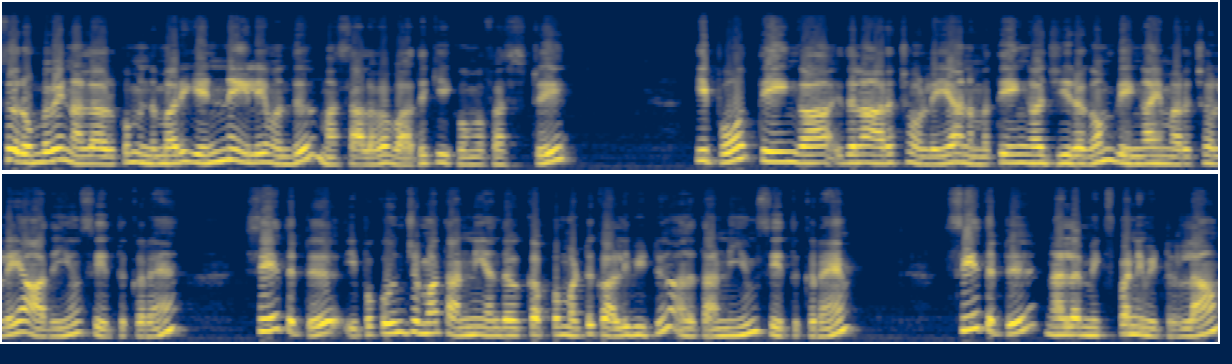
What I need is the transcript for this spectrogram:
ஸோ ரொம்பவே நல்லாயிருக்கும் இந்த மாதிரி எண்ணெயிலே வந்து மசாலாவை வதக்கிக்கோங்க ஃபஸ்ட்டு இப்போது தேங்காய் இதெல்லாம் அரைச்சோம் இல்லையா? நம்ம தேங்காய் ஜீரகம் வெங்காயம் அரைச்சோம் இல்லையா? அதையும் சேர்த்துக்கிறேன். சேர்த்துட்டு இப்போ கொஞ்சமாக தண்ணி அந்த கப்பை மட்டும் கழுவிட்டு அந்த தண்ணியும் சேர்த்துக்கிறேன். சேர்த்துட்டு நல்லா மிக்ஸ் பண்ணி விட்டுறலாம்.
